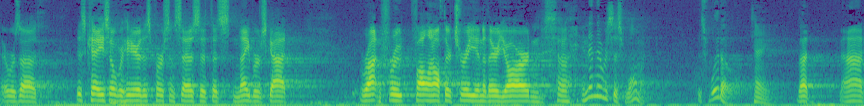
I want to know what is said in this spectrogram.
there was a, this case over here. This person says that this neighbor's got rotten fruit falling off their tree into their yard. And, so, and then there was this woman, this widow came. But I,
